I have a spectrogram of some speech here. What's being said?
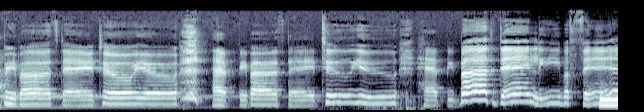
Happy birthday to you. Happy birthday to you. Happy birthday, liebe Phil.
